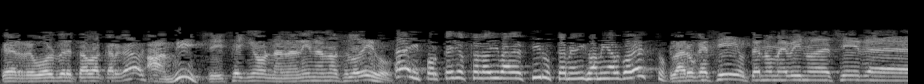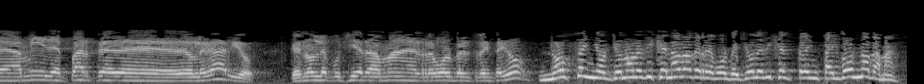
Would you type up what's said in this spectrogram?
que el revólver estaba cargado. ¿A mí? Sí, señor, Nananina no se lo dijo. Ey, ¿por qué yo se lo iba a decir? ¿Usted me dijo a mí algo de esto? Claro que sí, usted no me vino a decir eh, a mí de parte de, de Olegario que no le pusiera más el revólver 32. No, señor, yo no le dije nada de revólver, yo le dije el 32 nada más.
